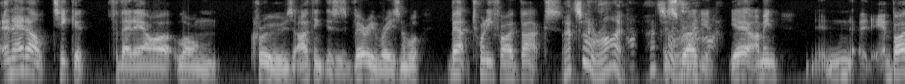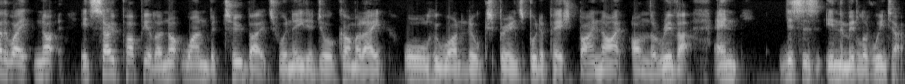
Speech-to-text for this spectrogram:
an adult ticket for that hour long cruise. I think this is very reasonable. About twenty five bucks. That's all right. That's Australian. all right. Yeah, I mean, n- by the way, not it's so popular. Not one but two boats were needed to accommodate all who wanted to experience Budapest by night on the river. And this is in the middle of winter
